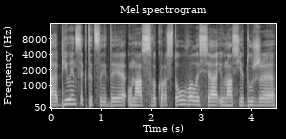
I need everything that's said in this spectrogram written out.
е, Біоінсектициди у нас використовувалися, і у нас є дуже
